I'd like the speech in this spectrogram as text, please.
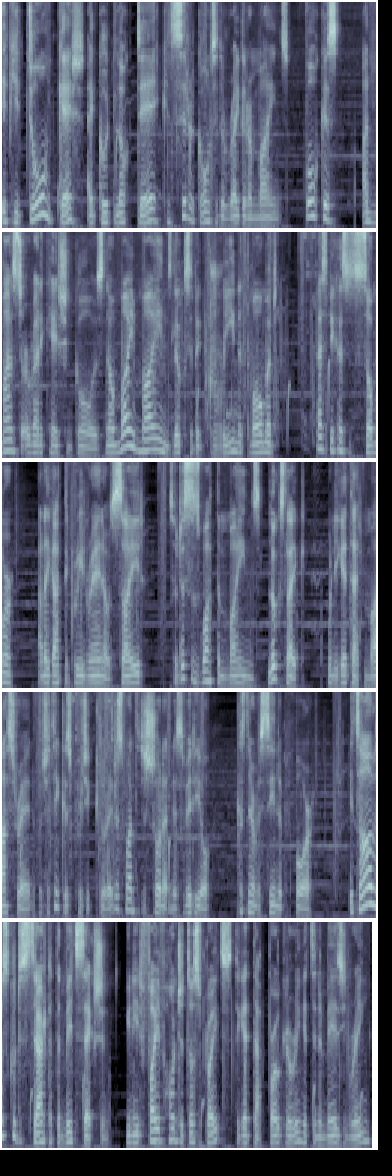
If you don't get a good luck day, consider going to the regular mines. Focus on monster eradication goals. Now my mines looks a bit green at the moment. That's because it's summer and I got the green rain outside. So this is what the mines looks like when you get that moss rain, which I think is pretty cool. I just wanted to show that in this video I've never seen it before. It's always good to start at the midsection. You need 500 dust sprites to get that burglar ring. It's an amazing ring.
